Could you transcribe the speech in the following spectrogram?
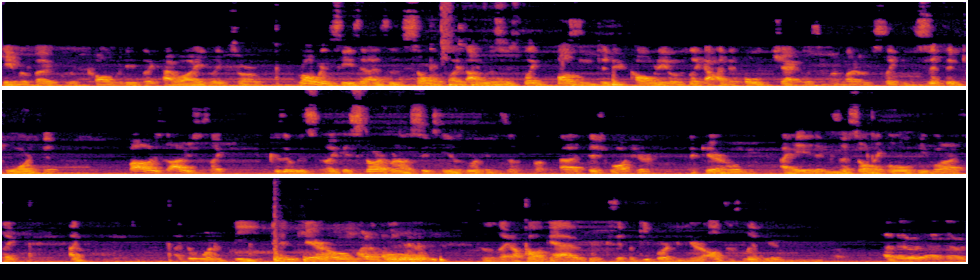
came about with comedy, like how I like sort of Roman sees it as a sort of like I was just like buzzing to do comedy. It was like I had a whole checklist in my mind. I was just like zipping towards it. But I was I was just like because it was like it started when I was 16. I was working as a uh, dishwasher at a care home. I hated it because I saw like old people, and I was like, I I don't want to be in a care home when I'm older. So I was like, oh, I can't get out here because if I keep working here, I'll just live here. And there were, and there were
